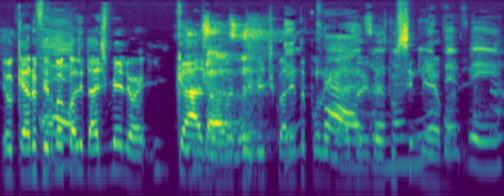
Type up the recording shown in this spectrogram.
Eu quero ver É. uma qualidade melhor em casa, casa. uma TV de 40 Em polegadas ao casa, invés de um cinema. Minha TV.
